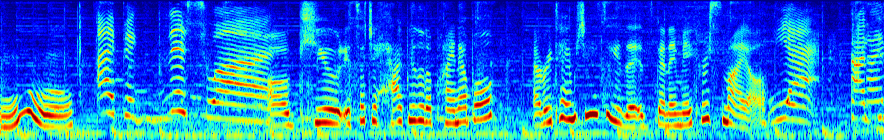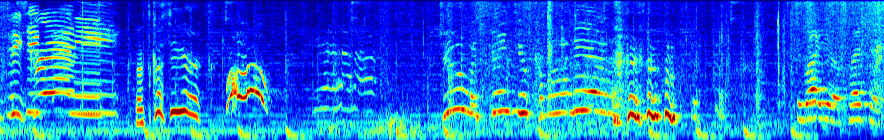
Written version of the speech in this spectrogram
Ooh. I picked this one. Oh, cute. It's such a happy little pineapple. Every time she sees it, it's gonna make her smile. Yeah. Time, to see, Granny. Let's go see her. Juma, thank you. Come on in. what your present?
